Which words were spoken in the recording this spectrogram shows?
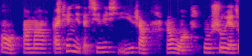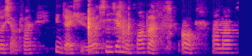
哦，妈妈，白天你在溪里洗衣裳，而我用树叶做小船，运载许多新鲜的花瓣。哦，妈妈，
